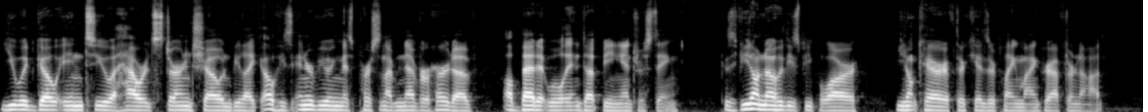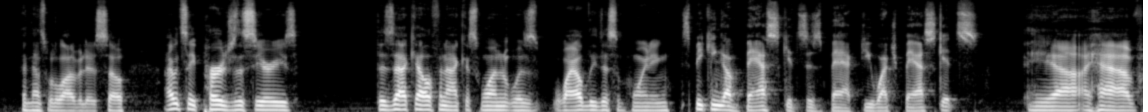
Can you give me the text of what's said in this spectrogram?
you would go into a Howard Stern show and be like, oh, he's interviewing this person I've never heard of. I'll bet it will end up being interesting. Because if you don't know who these people are, you don't care if their kids are playing Minecraft or not. And that's what a lot of it is. So I would say purge the series. The Zach Galifianakis one was wildly disappointing. Speaking of Baskets is back. Do you watch Baskets? Yeah, I have.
